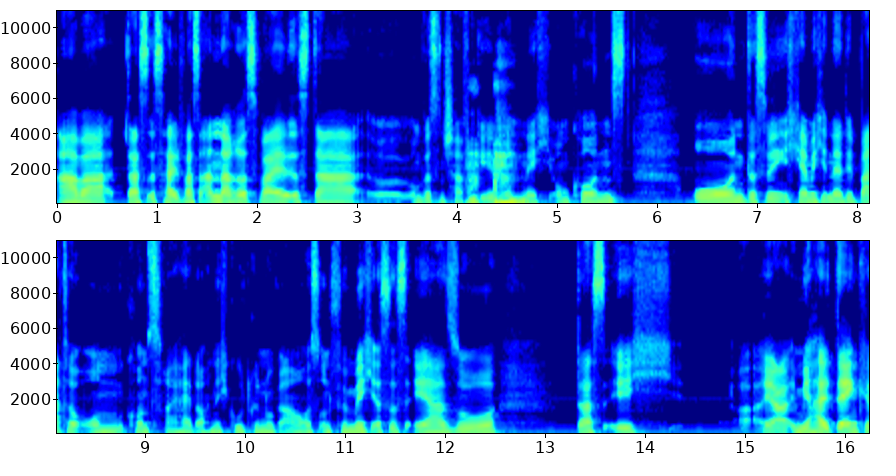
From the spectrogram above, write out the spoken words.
Aber das ist halt was anderes, weil es da äh, um Wissenschaft geht und nicht um Kunst. Und deswegen, ich kenne mich in der Debatte um Kunstfreiheit auch nicht gut genug aus. Und für mich ist es eher so, dass ich äh, ja, mir halt denke,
